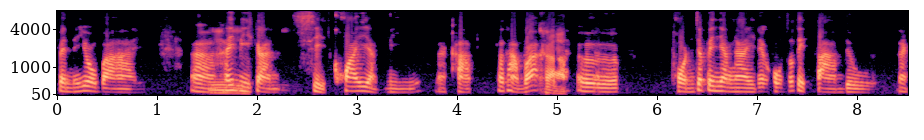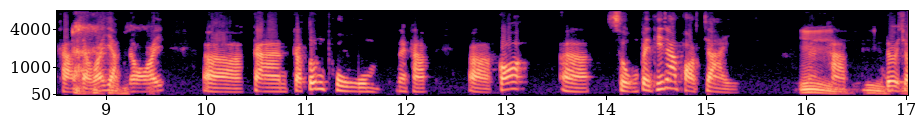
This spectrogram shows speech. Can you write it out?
เป็นนโยบายให้มีการฉีดไข้อย่างนี้นะครับถ้าถามว่าเออผลจะเป็นยังไงเนี่ยคงต้องติดตามดูนะครับแต่ว่าอย่างน้อยการกระตุ้นภูมินะครับก็สูงเป็นที่น่าพอใจ นะครับโดยเฉ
